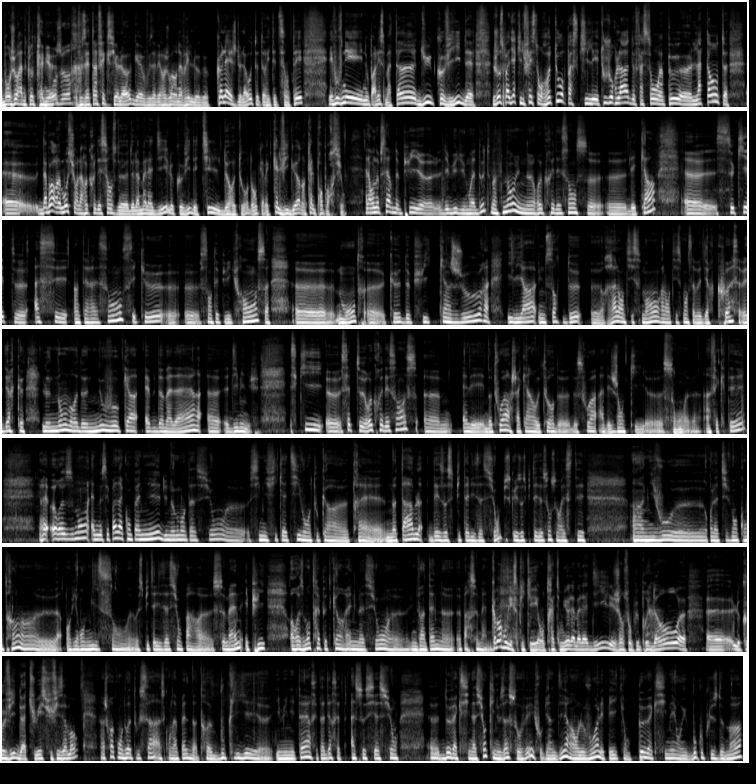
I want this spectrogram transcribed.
Bonjour Anne-Claude Crémieux. Bonjour. Vous êtes infectiologue, vous avez rejoint en avril le collège de la Haute Autorité de Santé et vous venez nous parler ce matin du Covid. J'ose pas dire qu'il fait son retour parce qu'il est toujours là de façon un peu euh, latente. Euh, D'abord un mot sur la recrudescence de, de, la maladie. Le Covid est-il de retour Donc? Avec quelle vigueur, dans quelle proportion? Alors on observe depuis euh, le début du mois d'août maintenant une recrudescence des cas. ce qui est euh, assez intéressant, c'est que euh, euh, Santé publique France montre que depuis 15 jours, il y a une sorte de ralentissement. Ralentissement, ça veut dire quoi? Ça veut dire que le nombre de nouveaux cas hebdomadaires diminue. Ce qui, cette recrudescence, elle est notoire. Chacun autour de, soi a des gens qui sont infectés. Heureusement, elle ne s'est pas accompagnée d'une augmentation euh, significative ou en tout cas euh, très notable des hospitalisations, puisque les hospitalisations sont restées à un niveau euh, relativement contraint, hein, euh, environ 1100 euh, hospitalisations par semaine, et puis heureusement très peu de cas en réanimation, une vingtaine par semaine. Comment vous l'expliquez? On traite mieux la maladie, les gens sont plus prudents, le Covid a tué suffisamment? Je crois qu'on doit tout ça à ce qu'on appelle notre bouclier immunitaire, c'est-à-dire cette association de vaccination qui nous a sauvés, il faut bien le dire. Hein. On le voit, les pays qui ont peu vaccinés ont eu beaucoup plus de morts.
